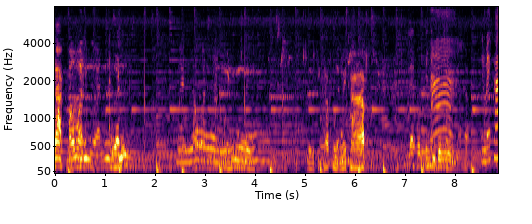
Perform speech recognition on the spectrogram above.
ลากเขาวันเหมือนเหมือนเหมือนเขาวันเหมือนงูดูสิครับเหมือนไหมครับและผมจะให้ดูนะครับ เห็นไหมคะ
